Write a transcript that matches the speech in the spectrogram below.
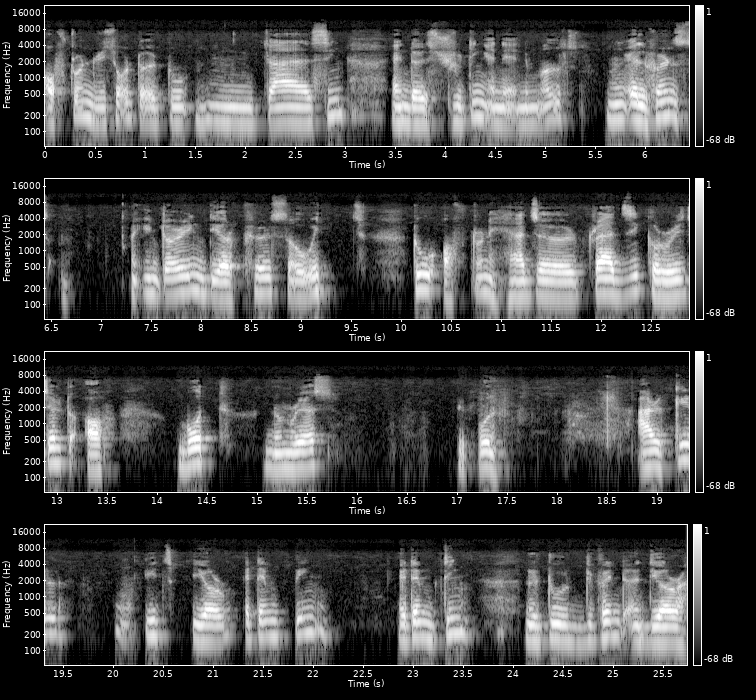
often resort to mm, chasing and uh, shooting an animals mm, elephants entering their fields which too often has a tragic result of both numerous people are killed. Each year attempting attempting to defend their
